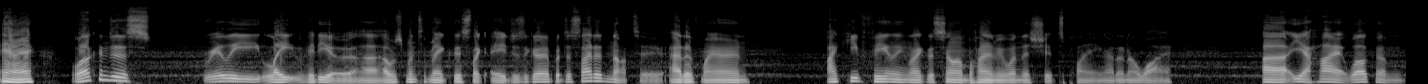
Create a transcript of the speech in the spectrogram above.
Anyway, welcome to this really late video. Uh, I was meant to make this like ages ago, but decided not to out of my own. I keep feeling like there's someone behind me when this shit's playing. I don't know why. Uh, yeah, hi, welcome.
